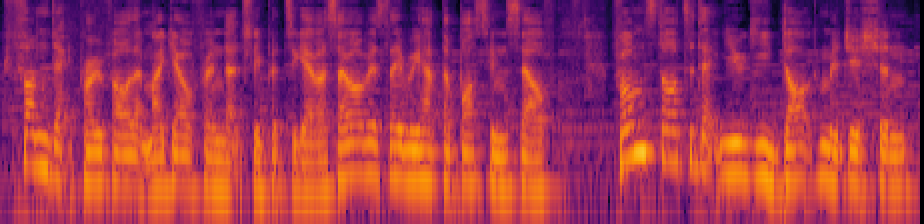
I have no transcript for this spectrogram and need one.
fun deck profile that my girlfriend actually put together. So obviously we have the boss himself from Starter Deck Yugi, Dark Magician.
